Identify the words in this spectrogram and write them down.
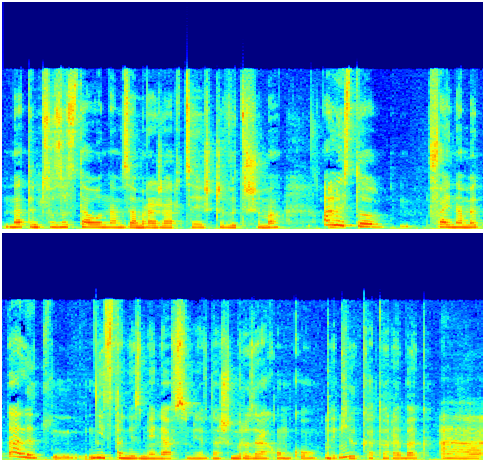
na tym, co zostało nam w zamrażarce, jeszcze wytrzyma. Ale jest to fajna meta, ale nic to nie zmienia w sumie w naszym rozrachunku, te mhm. kilka torebek. A y,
